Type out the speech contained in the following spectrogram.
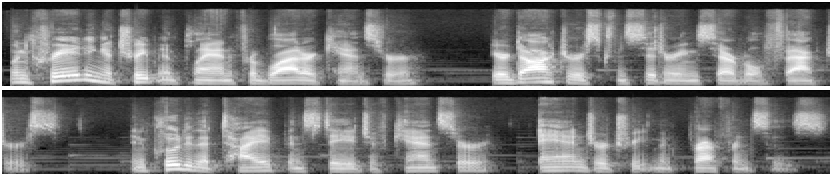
When creating a treatment plan for bladder cancer, your doctor is considering several factors, including the type and stage of cancer and your treatment preferences.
